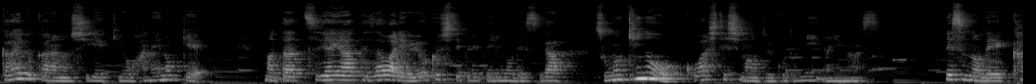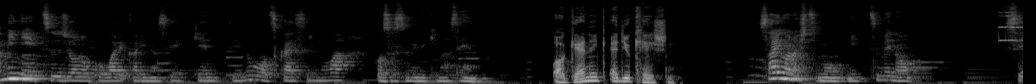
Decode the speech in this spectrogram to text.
外部からの刺激を跳ねのけまたツヤや手触りを良くしてくれているのですがその機能を壊してしまうということになります。ですので髪に通常の高アルカリな石鹸っていうのをお使いするのはおすすめできません。Organic Education. 最後の質問3つ目の石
